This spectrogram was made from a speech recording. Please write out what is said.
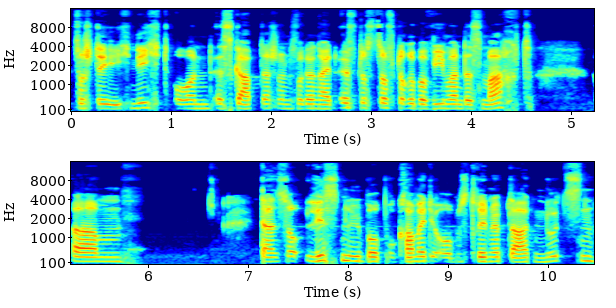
verstehe ich nicht. Und es gab da schon in der Vergangenheit öfters Stoff darüber, wie man das macht. Ähm, dann so Listen über Programme, die OpenStreetMap-Daten nutzen,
